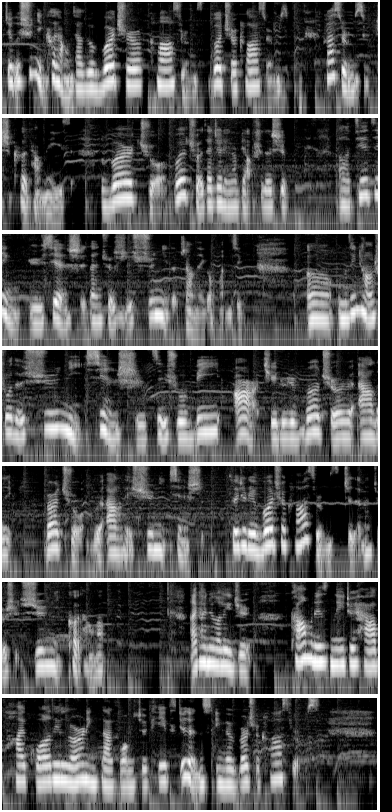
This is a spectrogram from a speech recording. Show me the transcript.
这个虚拟课堂叫做 virtual classrooms。virtual classrooms，classrooms 是课堂的意思。virtual，virtual 在这里呢表示的是呃接近于现实，但确实是虚拟的这样的一个环境。嗯，我们经常说的虚拟现实技术 VR，其实就是 Virtual Reality，Virtual Reality 虚拟现实。所以这里 Virtual Classrooms 指的呢就是虚拟课堂了。来看这个例句：Companies need to have high-quality learning platforms to keep students in the virtual classrooms.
